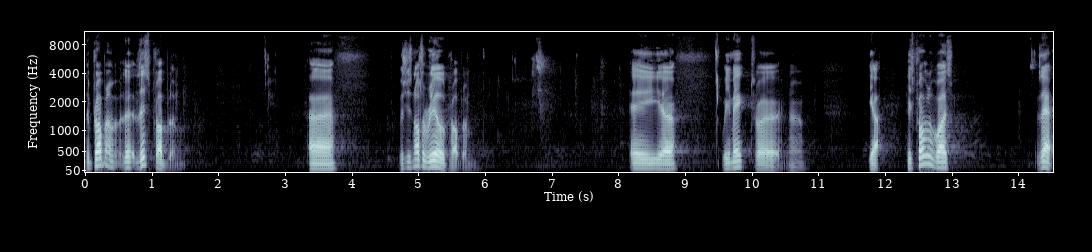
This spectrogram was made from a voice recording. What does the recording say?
the problem. th this problem, uh, which is not a real problem. A uh, we make uh. His problem was that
